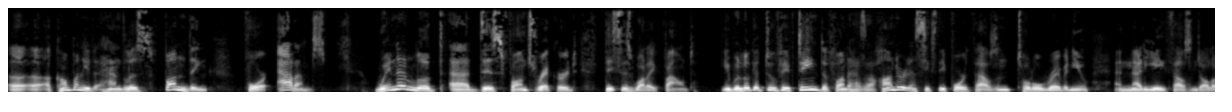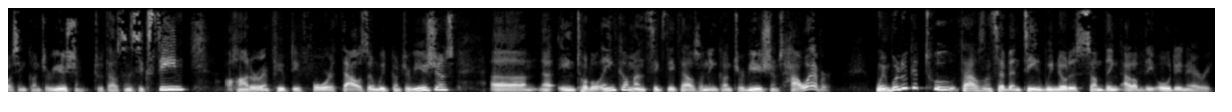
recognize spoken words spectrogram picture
uh, a company that handles funding for ADAMS. When I looked at this fund's record, this is what I found. If we look at 215, the fund has 164,000 total revenue and $98,000 in contribution. 2016, 154,000 with contributions um, uh, in total income and 60,000 in contributions. However, when we look at 2017, we notice something out of the ordinary.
